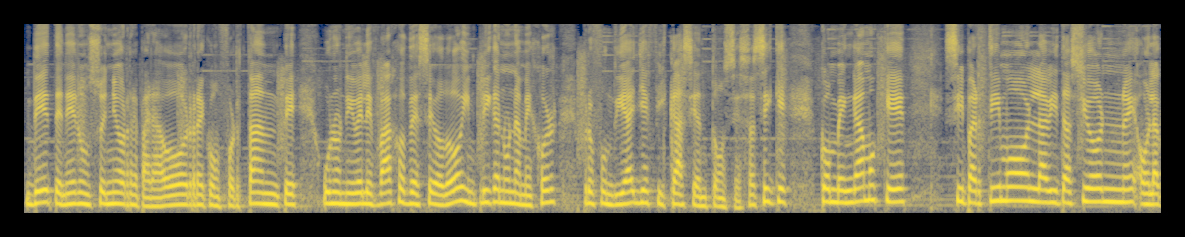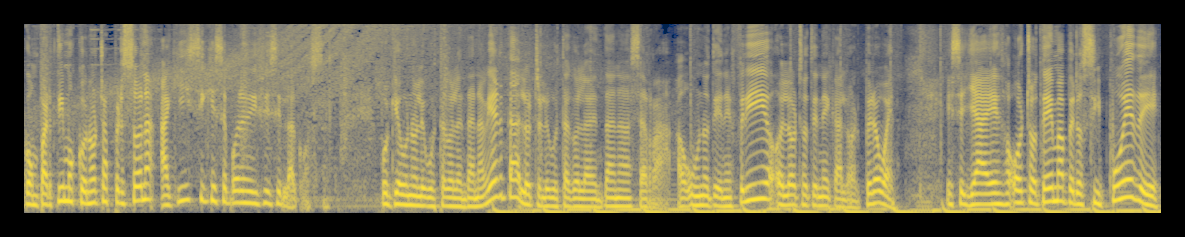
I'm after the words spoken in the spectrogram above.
de tener un sueño reparador, reconfortante. Unos niveles bajos de CO2 implican una mejor profundidad y eficacia entonces. Así que convengamos que si partimos la habitación eh, o la compartimos con otras personas, aquí sí que se pone difícil la cosa. Porque a uno le gusta con la ventana abierta, al otro le gusta con la ventana cerrada. A uno tiene frío, el otro tiene calor. Pero bueno, ese ya es otro tema, pero si puede,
